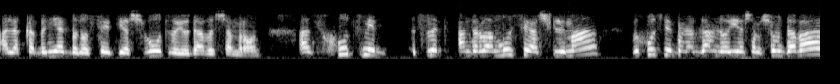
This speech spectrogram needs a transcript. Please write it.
על הקבינט בנושא התיישבות ויהודה ושומרון. אז חוץ מ... זאת אומרת, אנדרלמוסיה שלמה, וחוץ מבלאגן לא יהיה שם שום דבר,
